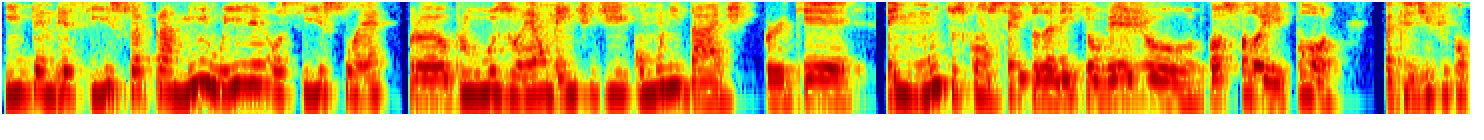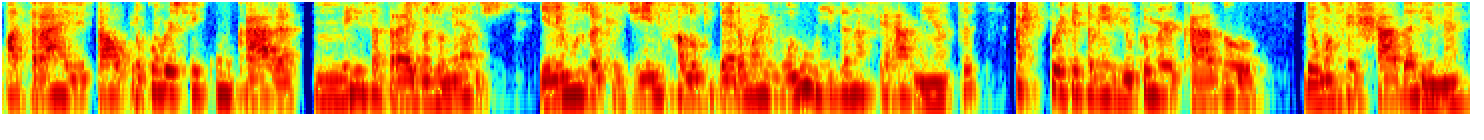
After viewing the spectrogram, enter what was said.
e entender se isso é para mim, William, ou se isso é para o uso realmente de comunidade, porque tem muitos conceitos ali que eu vejo, igual você falou aí, pô, o XD ficou para trás e tal. Eu conversei com um cara um mês atrás, mais ou menos, Ele usa o XD, ele falou que deram uma evoluída na ferramenta, acho que porque também viu que o mercado deu uma fechada ali, né?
